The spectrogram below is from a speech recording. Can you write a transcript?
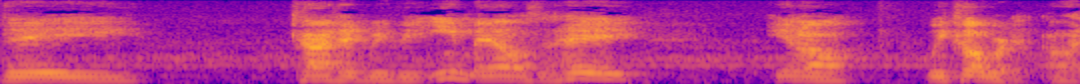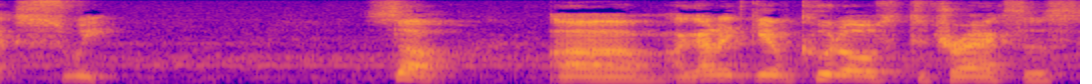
they contacted me via email and said, hey, you know, we covered it. I'm like, sweet. So, um, I got to give kudos to Traxxas.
